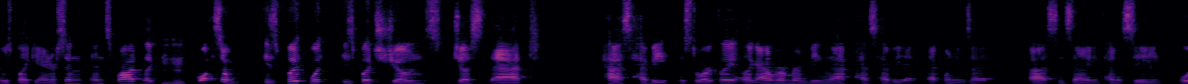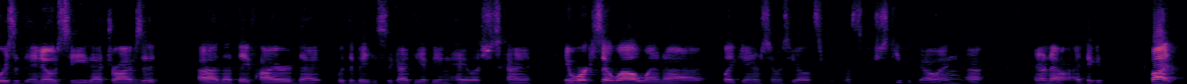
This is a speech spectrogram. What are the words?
it was Blake Anderson and squad. Like, Mhm. what? So is but what is Butch Jones just that pass heavy historically? Like, I don't remember him being that pass heavy at, at when he was at uh, Cincinnati and Tennessee, or is it the NOC that drives it uh, that they've hired that with the basic idea being, hey, let's just kind of it worked so well when uh, Blake Anderson was here. Let's let's just keep it going. Uh, I don't know. I think it, but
